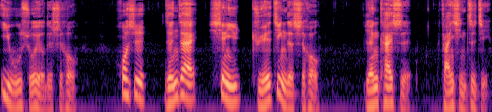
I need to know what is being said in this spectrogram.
一无所有的时候，或是人在陷于绝境的时候，人开始反省自己：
